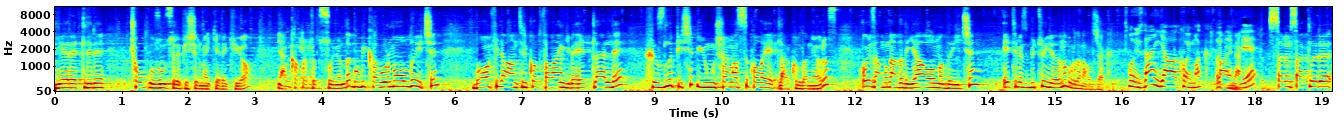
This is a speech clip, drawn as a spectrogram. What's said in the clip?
diğer etleri çok uzun süre pişirmek gerekiyor. Yani Okey. kapatıp suyunda. Bu bir kavurma olduğu için bonfile, antrikot falan gibi etlerle hızlı pişip yumuşaması kolay etler kullanıyoruz. O yüzden bunlarda da yağ olmadığı için etimiz bütün yağını buradan alacak. O yüzden yağ koymak önemli. Aynen. Sarımsakları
